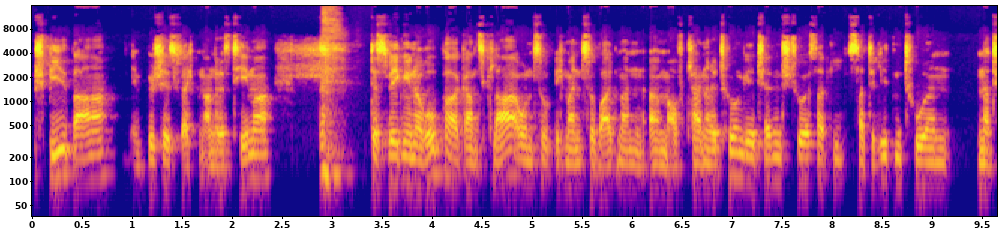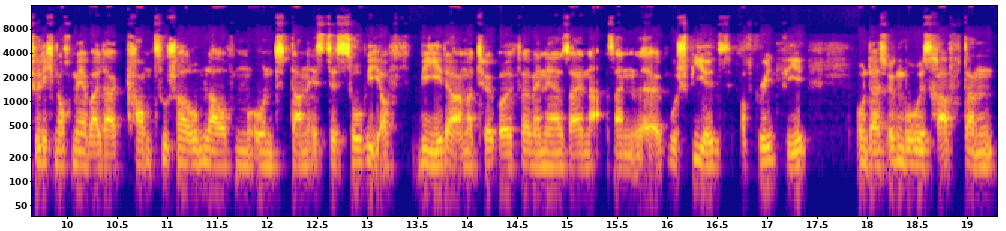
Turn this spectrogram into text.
spielbar, Büsche ist vielleicht ein anderes Thema. Deswegen in Europa ganz klar und so, ich meine, sobald man ähm, auf kleinere Touren geht, Challenge Tours, Satellitentouren, natürlich noch mehr, weil da kaum Zuschauer rumlaufen und dann ist es so wie auf wie jeder Amateurgolfer, wenn er sein, sein äh, irgendwo spielt auf Greenfee und da ist irgendwo ist Raff, dann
